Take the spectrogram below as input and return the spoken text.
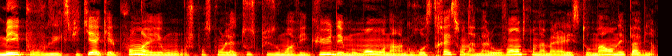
mais pour vous expliquer à quel point, et je pense qu'on l'a tous plus ou moins vécu, des moments où on a un gros stress, on a mal au ventre, on a mal à l'estomac, on n'est pas bien.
